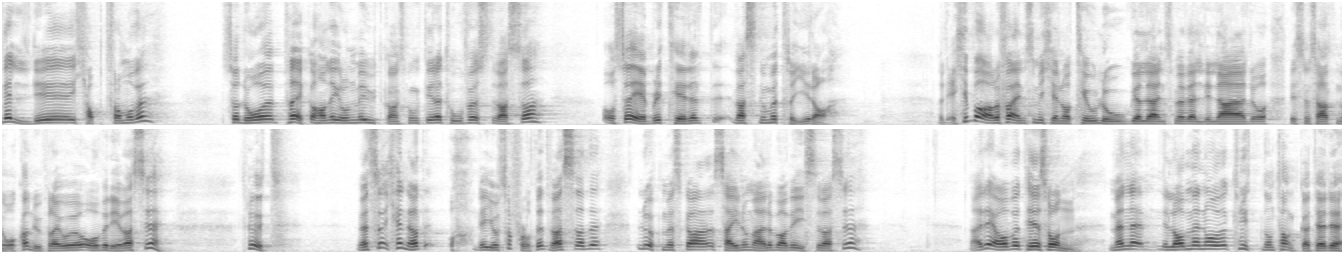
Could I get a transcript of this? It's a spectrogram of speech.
veldig kjapt framover. Så da preker han i grunnen med utgangspunkt i de to første versene. Og så er jeg blitt tildelt vers nummer tre. da. Og Det er ikke bare for en som ikke er noen teolog eller en som er veldig lærd. og liksom sier at nå kan du prøve over det verset. Knut. Men så kjenner jeg at åh, det er jo så flott et vers at jeg lurer på om jeg skal si noe mer eller bare vise verset. Nei, det er av og til sånn. Men eh, la meg nå knytte noen tanker til det.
